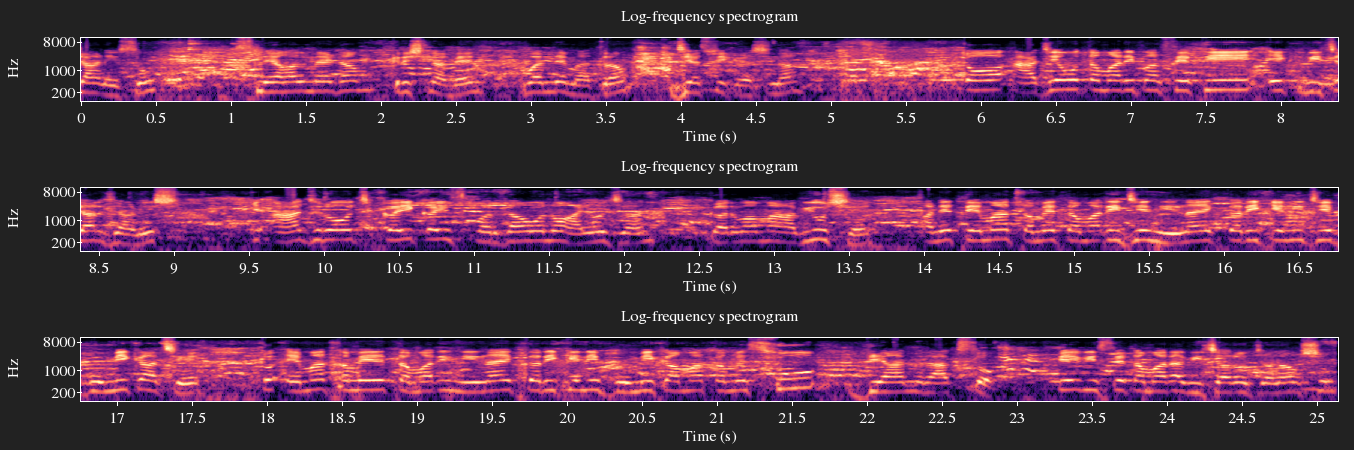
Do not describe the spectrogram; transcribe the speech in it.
જાણીશું. સ્નેહલ મેડમ, કૃષ્ણાબેન, વંદે માતરમ, જય શ્રી કૃષ્ણ. તો આજે હું તમારી પાસેથી એક વિચાર જાણીશ. કે આજ રોજ કઈ કઈ સ્પર્ધાઓનું આયોજન કરવામાં આવ્યું છે અને તેમાં તમે તમારી જે નિર્ણાયક તરીકેની જે ભૂમિકા છે, તો એમાં તમે તમારી નિર્ણાયક તરીકેની ભૂમિકામાં તમે શું ધ્યાન રાખશો તે વિશે તમારા વિચારો જણાવશો.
